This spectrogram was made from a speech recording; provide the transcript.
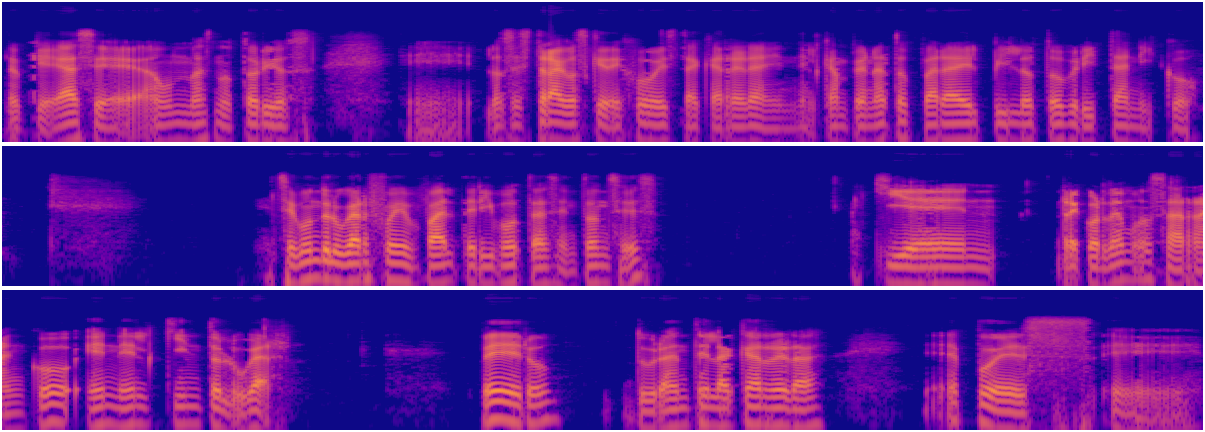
lo que hace aún más notorios eh, los estragos que dejó esta carrera en el campeonato para el piloto británico. El segundo lugar fue Valtteri Bottas entonces, quien recordemos, arrancó en el quinto lugar. Pero durante la carrera, eh, pues eh,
